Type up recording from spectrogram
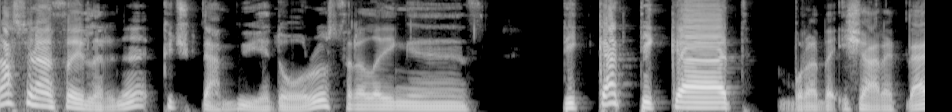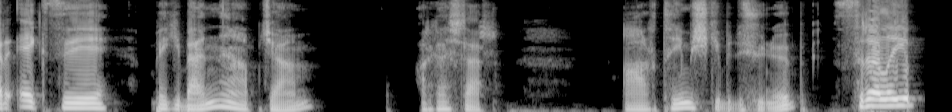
Rasyonel sayılarını küçükten büyüğe doğru sıralayınız. Dikkat dikkat. Burada işaretler eksi. Peki ben ne yapacağım? Arkadaşlar artıymış gibi düşünüp sıralayıp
